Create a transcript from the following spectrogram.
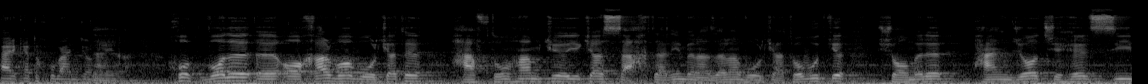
حرکت خوب انجام دقیقا. خب WOD آخر و workout هفتم هم که یکی از سختترین به نظر من workout ها بود که شامل 50 40 30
